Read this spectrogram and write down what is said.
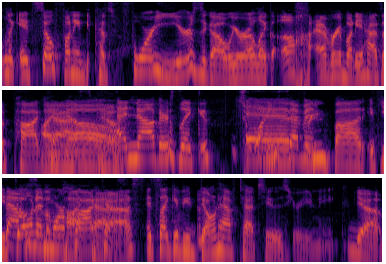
like it's so funny because four years ago we were like, ugh, everybody has a podcast. I know. Yeah. And now there's like 27 but if you don't have a more podcast, podcasts. it's like if you don't have tattoos, you're unique. yeah.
